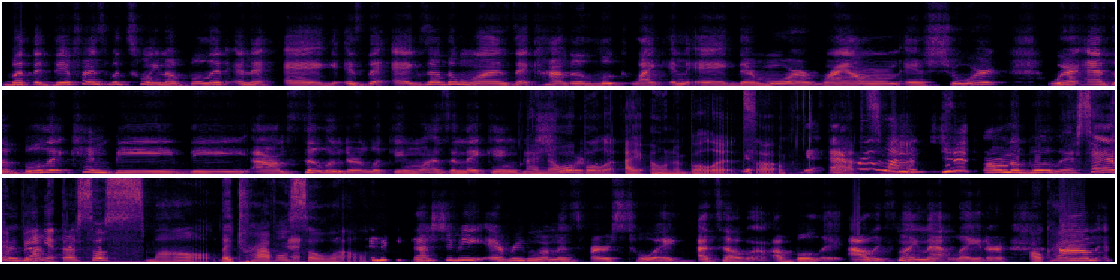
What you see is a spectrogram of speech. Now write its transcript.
but the difference between a bullet and an egg is the eggs are the ones that kind of look like an egg. They're more round and short, whereas a bullet can be the um, cylinder looking ones and they can be I know short. a bullet. I own a bullet. So yeah, everyone should own a bullet. They're so Every, convenient. They're so small. They travel yeah. so well. That should be every woman's first toy. I tell them a bullet. I'll explain that later. Okay. Um, and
